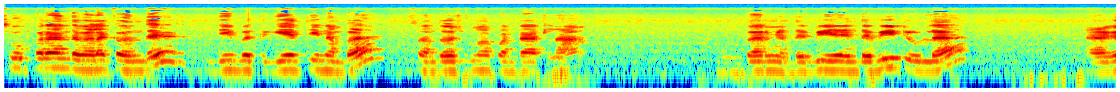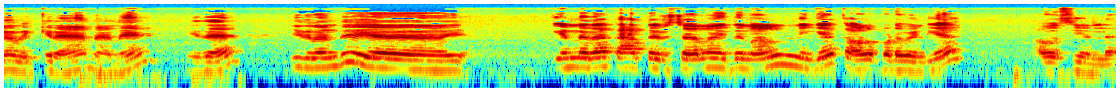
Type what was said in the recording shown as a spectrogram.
சூப்பராக இந்த விளக்கை வந்து தீபத்துக்கு ஏற்றி நம்ம சந்தோஷமாக கொண்டாடலாம். பாருங்கள் இந்த வீ இந்த வீட்டு உள்ள அழகாக வைக்கிறேன் நான். இதை இது வந்து என்னதான் காற்றடிச்சாலும் இதுனாலும் நீங்கள் கவலைப்பட வேண்டிய அவசியம் இல்லை.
